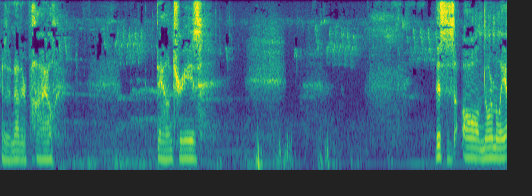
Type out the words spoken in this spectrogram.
There's another pile. Down trees. This is all normally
